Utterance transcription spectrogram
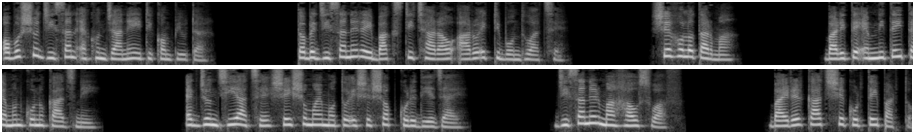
অবশ্য জিসান এখন জানে এটি কম্পিউটার। তবে জিসানের এই বাক্সটি ছাড়াও আরও একটি বন্ধু আছে। সে হল তার মা। বাড়িতে এমনিতেই তেমন কোনো কাজ নেই। একজন ঝি আছে, সেই সময় মতো এসে সব করে দিয়ে যায়। জিসানের মা হাউসওয়াফ বাইরের কাজ সে করতেই পারত।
